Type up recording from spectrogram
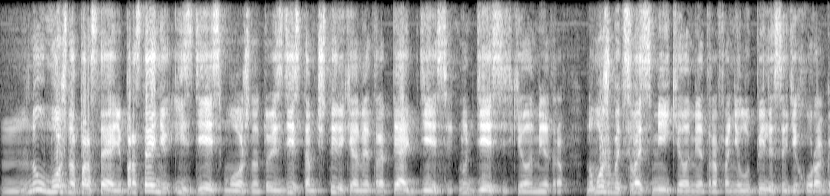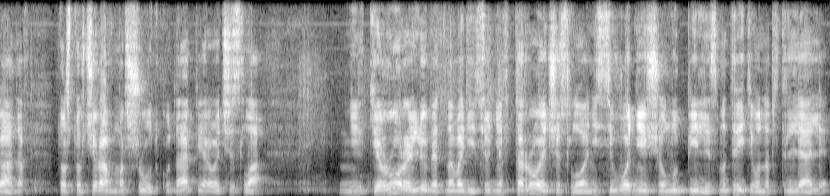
Ну, можно по расстоянию. По расстоянию и здесь можно. То есть здесь там 4 километра, 5, 10, ну 10 километров. Ну, может быть, с 8 километров они лупили с этих ураганов. То, что вчера в маршрутку, да, 1 числа. Терроры любят наводить. Сегодня второе число. Они сегодня еще лупили. Смотрите, вон обстреляли.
